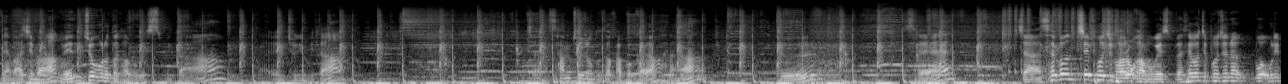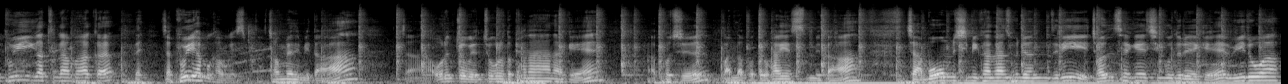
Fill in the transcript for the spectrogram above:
네 마지막 왼쪽으로도 가보겠습니다. 네, 왼쪽입니다. 자 3초 정도 더 가볼까요? 하나 둘 셋. 자, 세 번째 포즈 바로 가보겠습니다. 세 번째 포즈는 뭐 우리 V 같은 거 한번 할까요? 네. 자, V 한번 가보겠습니다. 정면입니다. 자, 오른쪽 왼쪽으로도 편안하게 아, 포즈 만나보도록 하겠습니다. 자, 모험심이 강한 소년들이 전 세계 친구들에게 위로와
